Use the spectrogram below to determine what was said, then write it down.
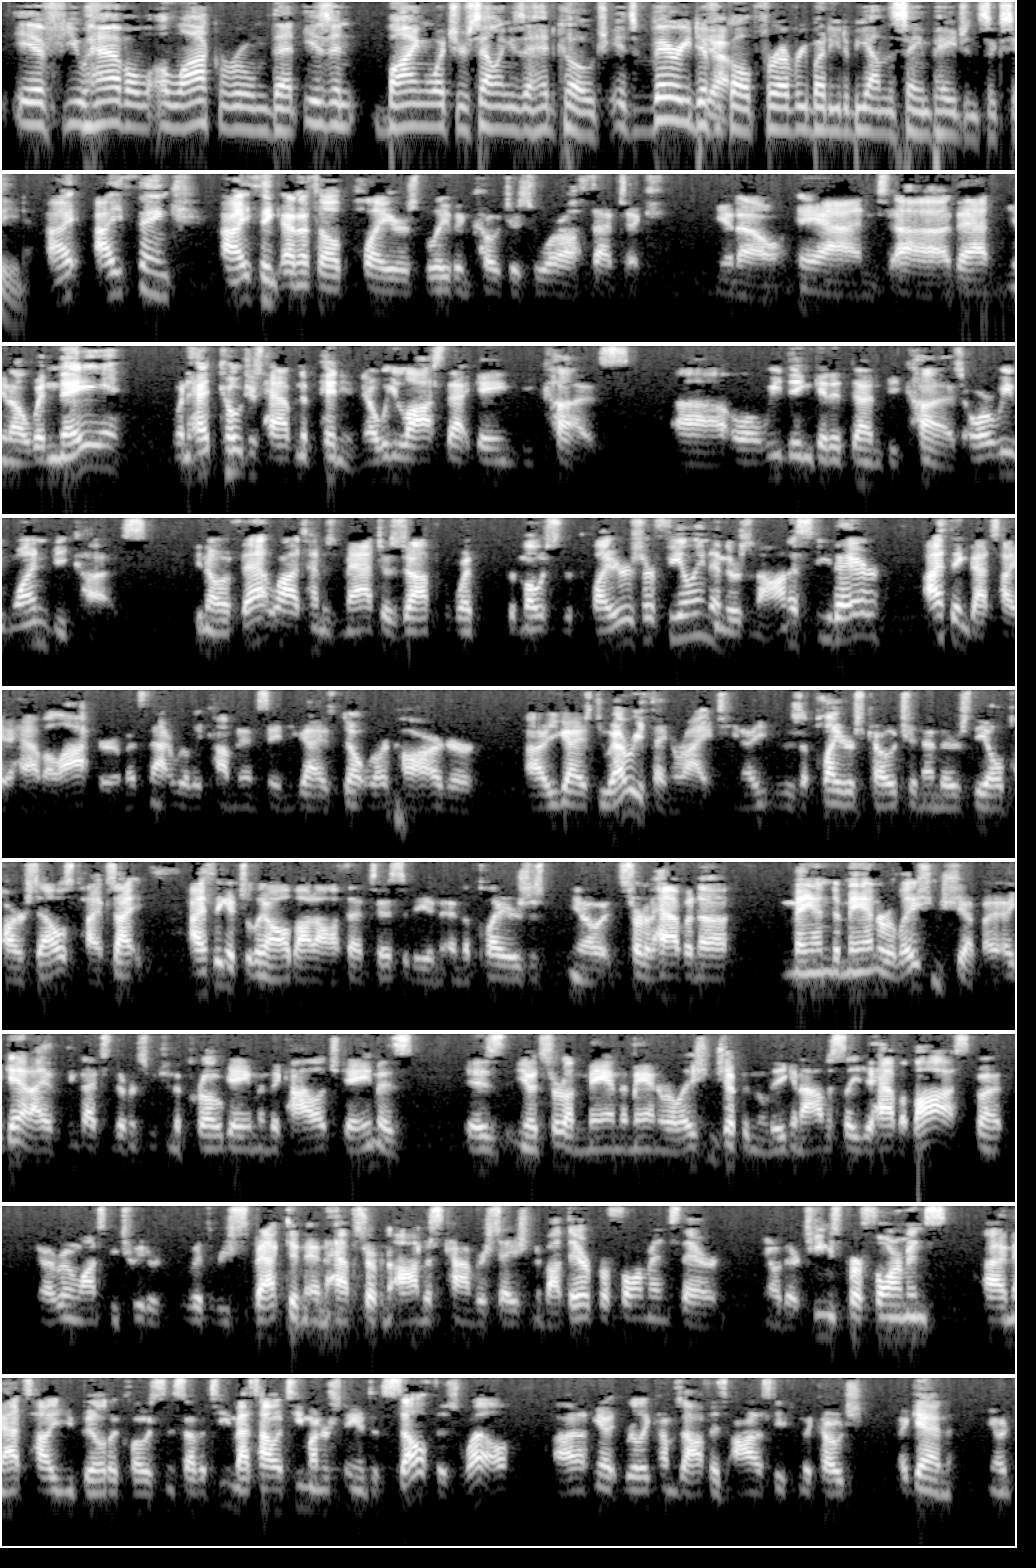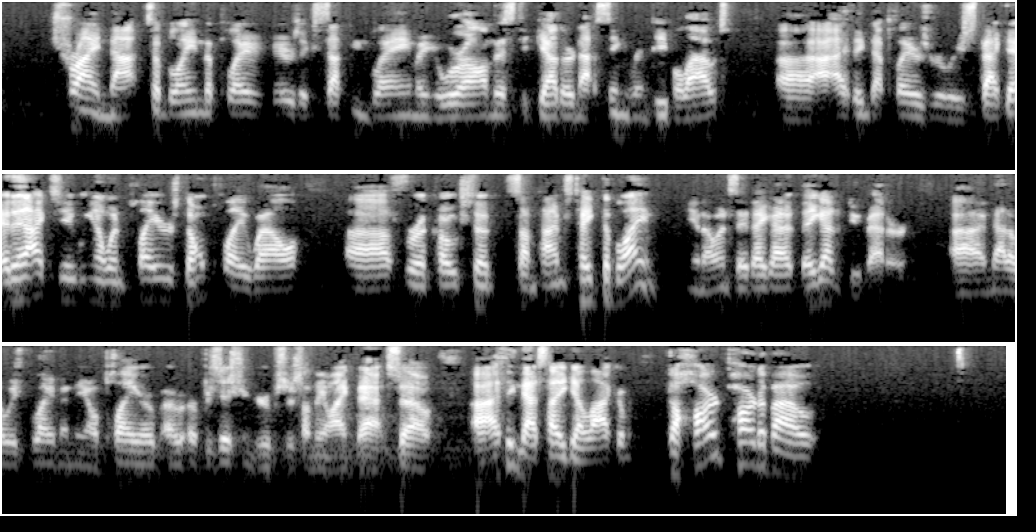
if you have a, a, locker room that isn't buying what you're selling as a head coach, it's very difficult yeah. for everybody to be on the same page and succeed. I, I think, I think NFL players believe in coaches who are authentic, you know, and, uh, that, you know, when they, when head coaches have an opinion, you know, we lost that game because, uh, or we didn't get it done because, or we won because, you know, if that a lot of times matches up with the most of the players are feeling and there's an honesty there, I think that's how you have a locker room. It's not really coming in saying you guys don't work hard or uh, you guys do everything right. You know, there's a player's coach and then there's the old Parcells types. I, I think it's really all about authenticity and, and the players just, you know, sort of having a man to man relationship. Again, I think that's the difference between the pro game and the college game is, is, you know, it's sort of a man to man relationship in the league. And obviously you have a boss, but you know, everyone wants to be treated with respect and, and have sort of an honest conversation about their performance, their, you know, their team's performance. Uh, and that's how you build a closeness of a team. That's how a team understands itself as well. Uh, I think it really comes off as honesty from the coach. Again, you know, try not to blame the players, accepting blame. I mean, we're all in this together, not singling people out. Uh, I think that players really respect it. And actually, you know, when players don't play well, uh, for a coach to sometimes take the blame, you know, and say they got, they got to do better uh, not always blaming, you know, player or, or position groups or something like that. So uh, I think that's how you get a locker room. The hard part about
